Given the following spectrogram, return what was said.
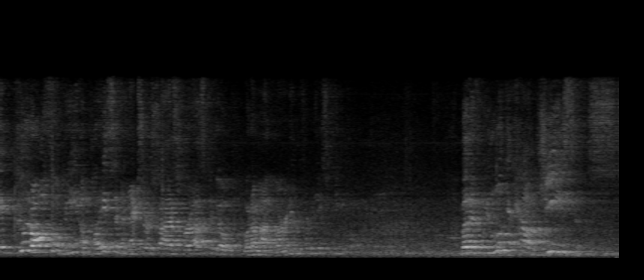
It could also be a place and an exercise for us to go, what am I learning from these people? But if we look at how Jesus,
